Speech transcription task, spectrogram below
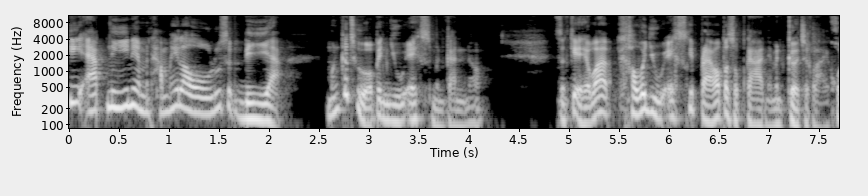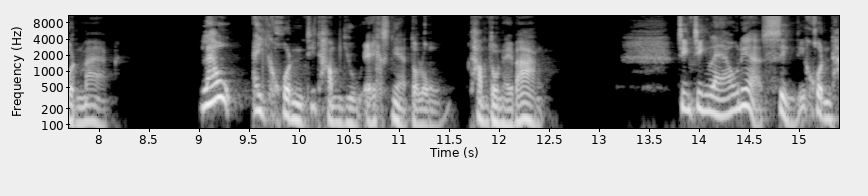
ที่แอปนี้เนี่ยมันทำให้เรารู้สึกดีอะ่ะมันก็ถือว่าเป็น UX เหมือนกันเนาะสังเกตเห็นว่าเขาว่า UX ที่แปลว่าประสบการณ์เนี่ยมันเกิดจากหลายคนมาก แล้วไอคนที่ทำ UX เนี่ยตกลงทำตรงไหนบ้าง จริง ๆ แล้วเนี่ยสิ่งที่คนท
